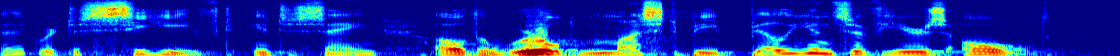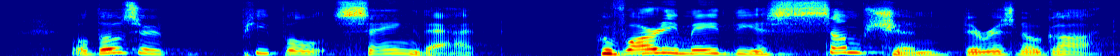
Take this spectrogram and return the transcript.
I think we're deceived into saying, oh, the world must be billions of years old. Well, those are people saying that who've already made the assumption there is no God.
